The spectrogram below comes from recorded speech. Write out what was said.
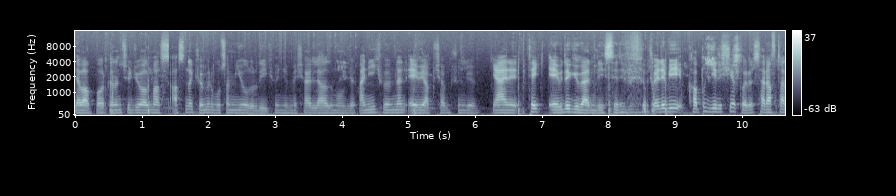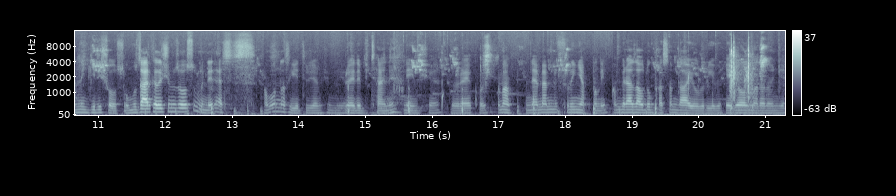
devam. Korkanın çocuğu olmaz. Aslında kömür bulsam iyi olurdu ilk önce. Meşale lazım olacak. Hani ilk bölümden ev yapacağım çünkü. Yani tek evde güvende hissedebiliyorum. Şöyle bir kapı girişi yaparız. Her haftan da giriş olsun. Omuz arkadaşımız olsun mu? Ne dersiniz? Ama onu nasıl getireceğim şimdi? Buraya da bir tane. Neymiş ya? Buraya koy. Tamam. Şimdi hemen bir fırın yapmalıyım. Ama biraz daha odun kasam daha iyi olur gibi. Gece olmadan önce.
